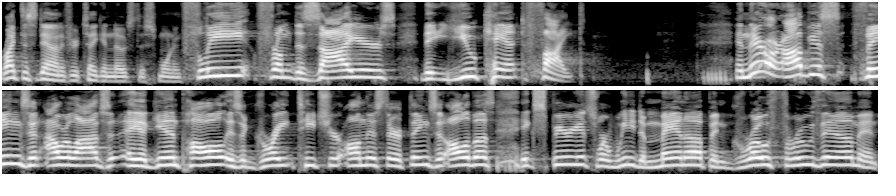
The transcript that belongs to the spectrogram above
Write this down if you're taking notes this morning. Flee from desires that you can't fight. And there are obvious things in our lives. Again, Paul is a great teacher on this. There are things that all of us experience where we need to man up and grow through them and,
